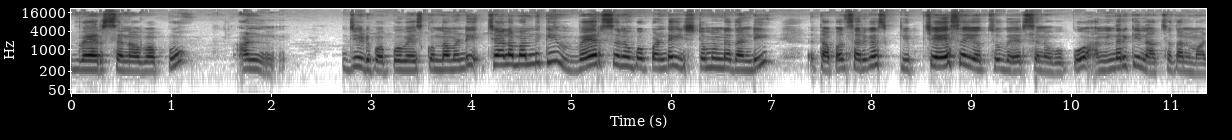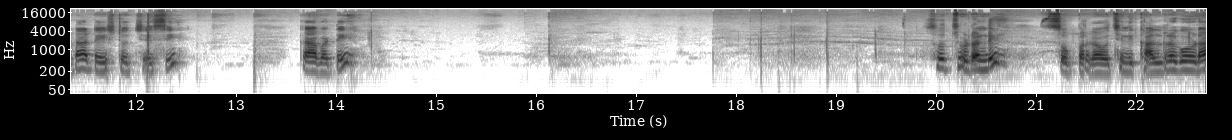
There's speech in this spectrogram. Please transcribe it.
వేరుశనగపప్పు అండ్ జీడిపప్పు వేసుకుందామండి. చాలామందికి వేరుశనగపప్పు అంటే ఇష్టం ఉండదండి. తప్పనిసరిగా స్కిప్ చేసేయచ్చు వేరుశనగపప్పు. అందరికీ నచ్చదనమాట ఆ టేస్ట్ వచ్చేసి. కాబట్టి సో చూడండి సూపర్గా వచ్చింది. కలర్ కూడా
